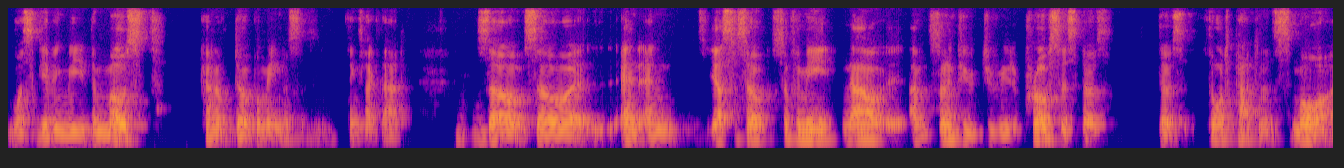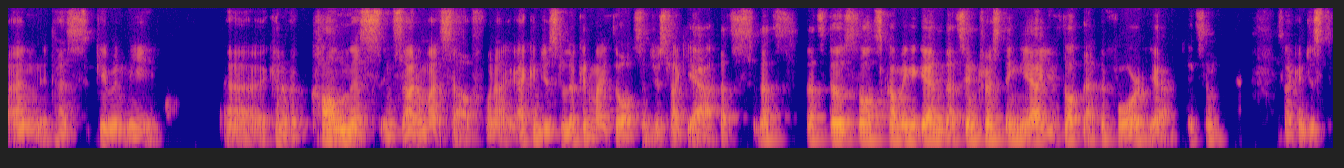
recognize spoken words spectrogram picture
was giving me the most kind of dopamine things like that. Mm-hmm. so so uh, and and yes so so for me now i'm starting to to really process those those thought patterns more and it has given me uh, kind of a calmness inside of myself when I, I can just look at my thoughts and just like yeah that's that's that's those thoughts coming again. That's interesting. Yeah you thought that before. Yeah it's an so i can just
